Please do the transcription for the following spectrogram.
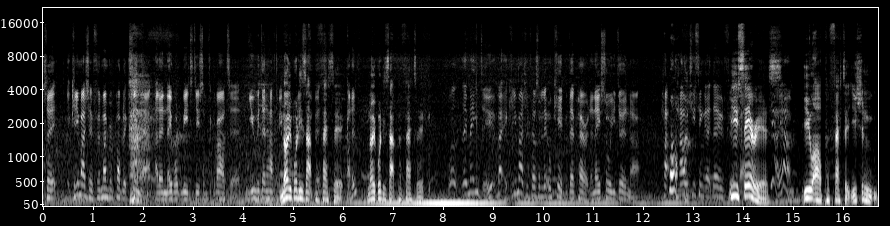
So can you imagine if a member of the public seen that and then they wanted me to do something about it? You would then have to be. Nobody's that honest with it. pathetic. Pardon? Nobody's that pathetic. Well, they may do. Can you imagine if there was a little kid with their parent and they saw you doing that? How, What? how would you think that they would feel? You serious? Yeah, I am. You are pathetic. You shouldn't.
